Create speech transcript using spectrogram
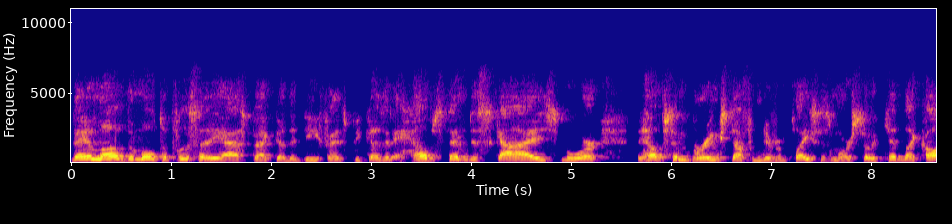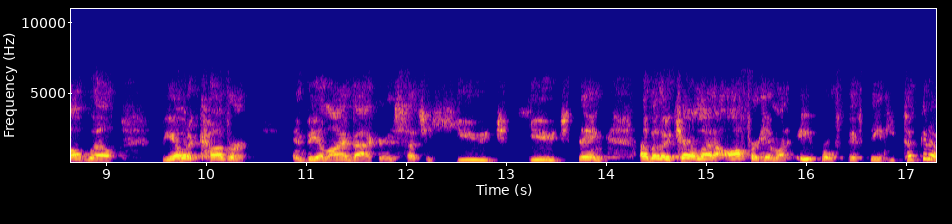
they love the multiplicity aspect of the defense because it helps them disguise more. It helps them bring stuff from different places more. So a kid like Caldwell, being able to cover and be a linebacker is such a huge, huge thing. Uh, by the way, Carolina offered him on April 15th. He took an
